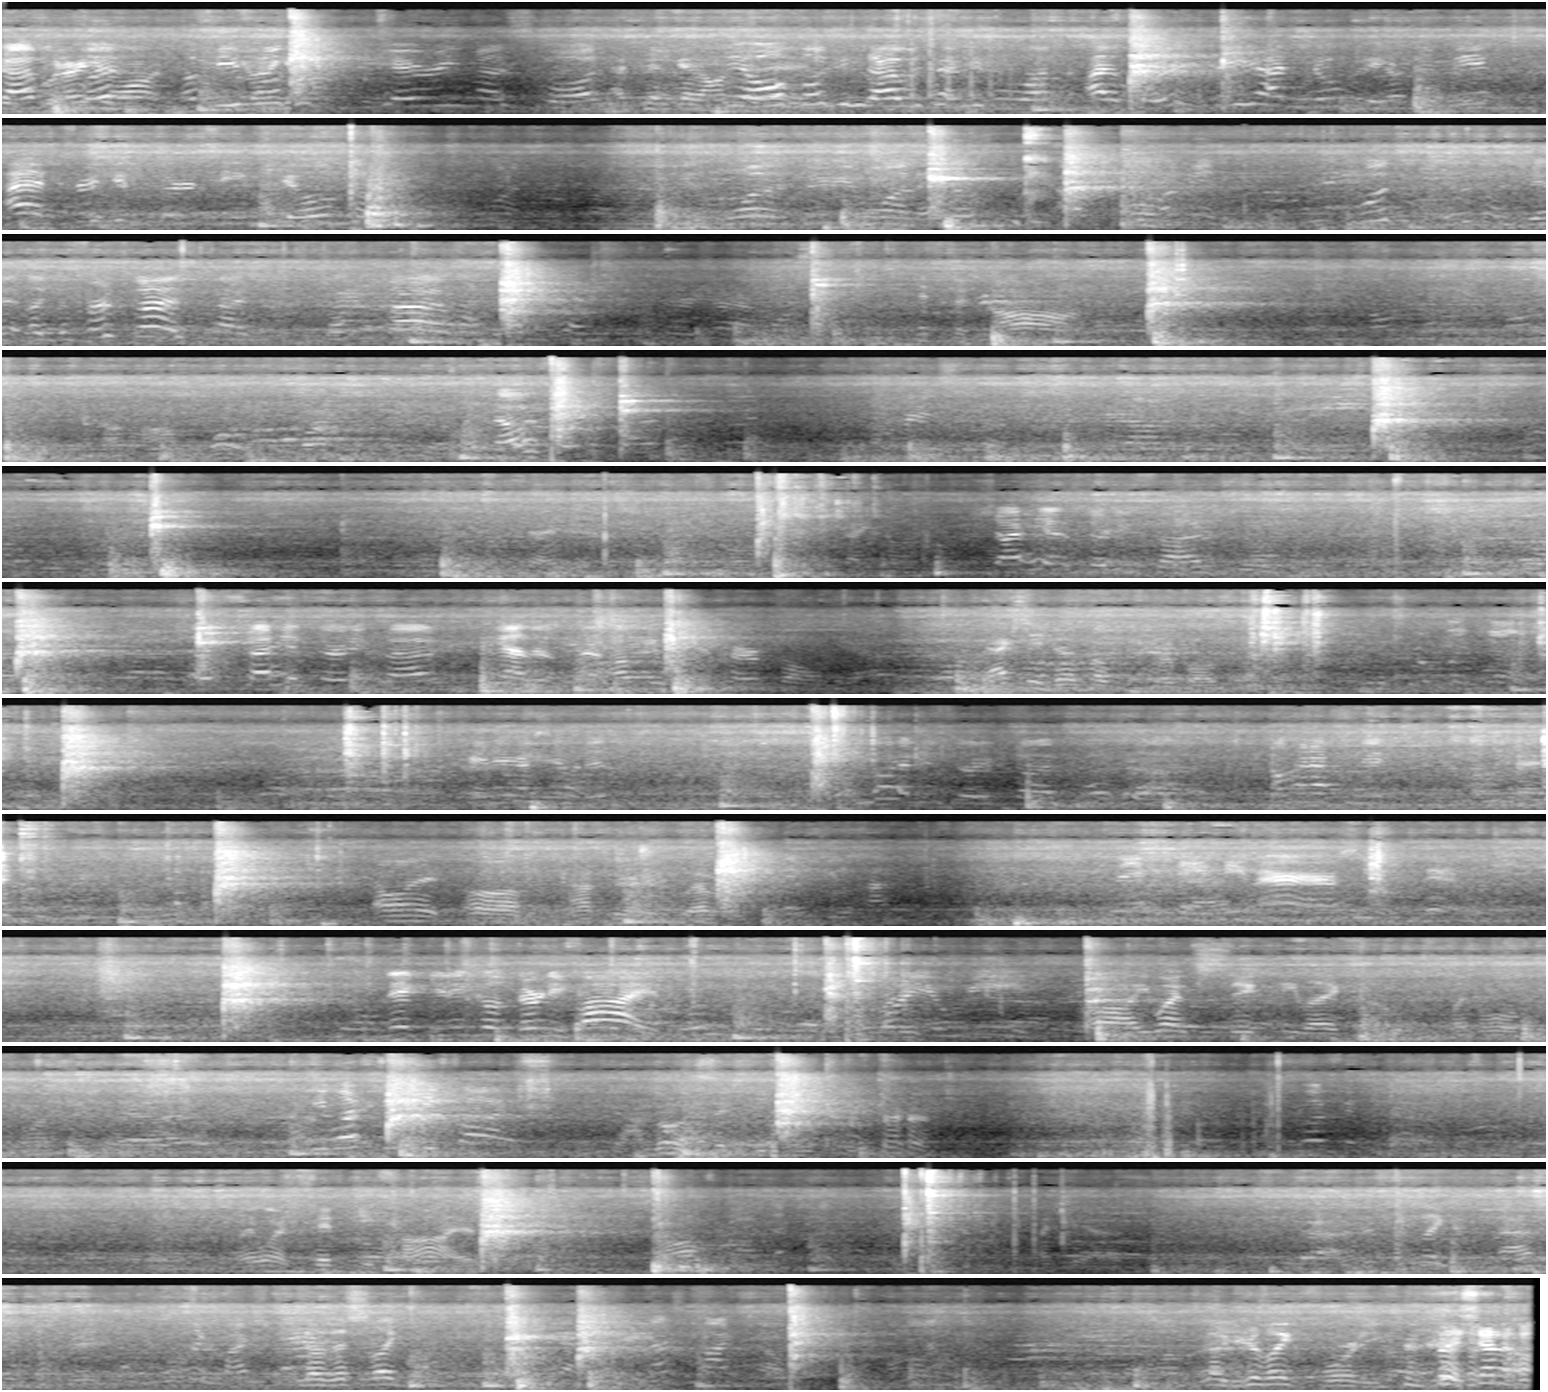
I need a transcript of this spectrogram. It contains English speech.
grab a What clip on? of people get- carrying my squad. I couldn't get on. They all fucking died with 10 people left. I lived. They had no faith in me. I had freaking 13 kills. Like, one, three, one. And then, I, I mean, it was, it was legit. Like, the first guy I sniped. Second guy, I went one punch. Third guy, I won. Hit the gong. That was Should I hit 35? Should I hit 35? Yeah, they'll, they'll help you with the curveball. It actually does help with curveballs. Okay, Nick, I see what it is. I'm not hitting 35. I'll head after Nick. I'll hit um after whoever. Nick, baby. Nick, you didn't go 35. Oh, he went 60 like like a little. he went 60 like- He went 55. Yeah, I'm going 60. He went 55. I went 55. Oh. Actually, yeah. This is like massive. It's like my squad. No, this is like. That's. No, you're like 40. Shut up.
